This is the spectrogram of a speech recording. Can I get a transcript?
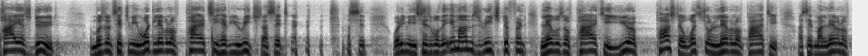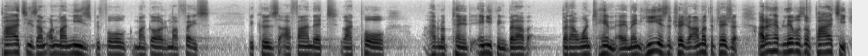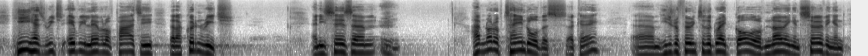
pious dude. A Muslim said to me, What level of piety have you reached? I said, I said, What do you mean? He says, Well, the Imams reach different levels of piety. You're a Pastor, what's your level of piety? I said, My level of piety is I'm on my knees before my God in my face because I find that, like Paul, I haven't obtained anything, but I've but I want him. Amen. He is the treasure. I'm not the treasure. I don't have levels of piety. He has reached every level of piety that I couldn't reach. And he says, um, I have not obtained all this, okay? Um, he's referring to the great goal of knowing and serving and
